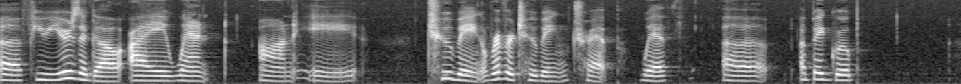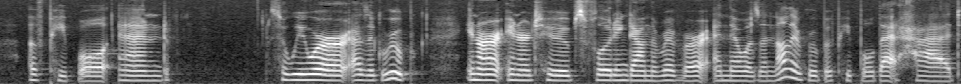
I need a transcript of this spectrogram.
A few years ago, I went on a tubing, a river tubing trip with a, a big group of people. And so we were, as a group, in our inner tubes floating down the river. And there was another group of people that had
